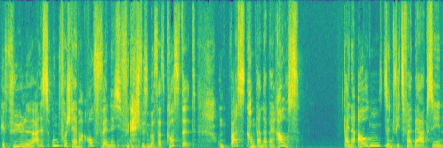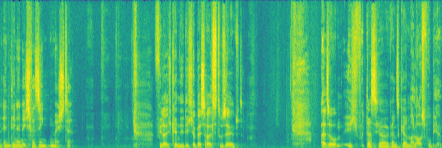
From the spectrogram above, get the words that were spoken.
Gefühle, alles unvorstellbar aufwendig. Ich will gar nicht wissen, was das kostet. Und was kommt dann dabei raus? Deine Augen sind wie zwei Bergseen, in denen ich versinken möchte. Vielleicht kennen die dich ja besser als du selbst. Also, ich würde das ja ganz gern mal ausprobieren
